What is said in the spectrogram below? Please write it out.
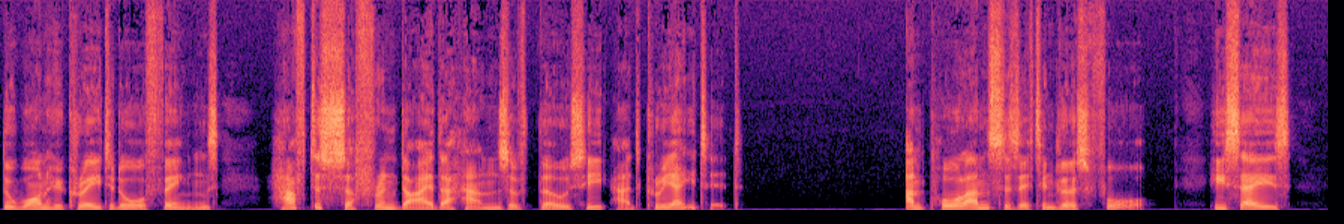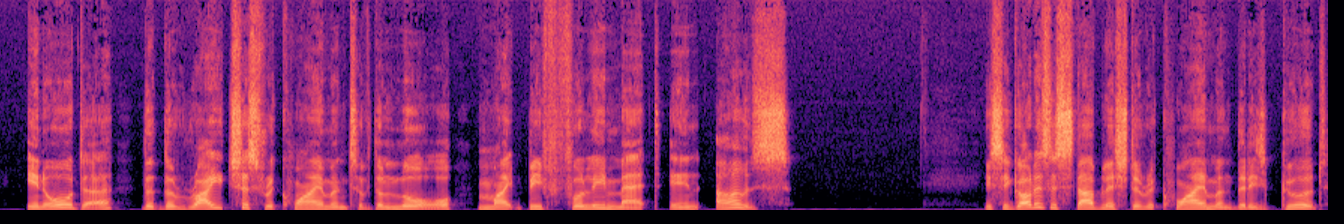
the one who created all things, have to suffer and die at the hands of those he had created? And Paul answers it in verse 4. He says, In order that the righteous requirement of the law might be fully met in us. You see, God has established a requirement that is good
